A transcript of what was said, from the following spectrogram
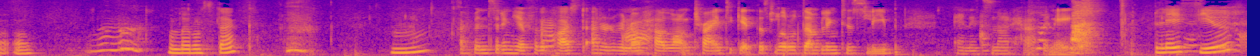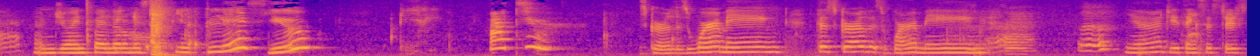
Uh-oh. A little stuck? Hmm? I've been sitting here for the past, I don't even know how long, trying to get this little dumpling to sleep, and it's not happening. Bless you. I'm joined by little Mr. Peanut. Bless you. Achoo. This girl is worming. This girl is worming. Yeah, do you think sister's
